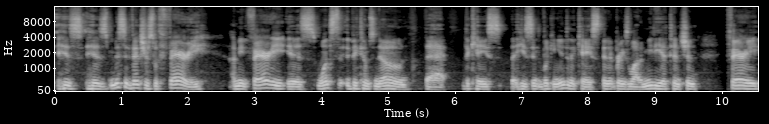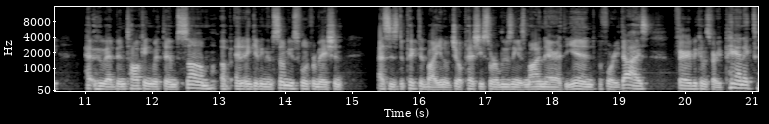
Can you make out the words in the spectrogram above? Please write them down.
his his misadventures with Ferrie. I mean, Ferrie is once it becomes known that the case that he's looking into the case, then it brings a lot of media attention. Ferrie who had been talking with them some uh, and, and, giving them some useful information, as is depicted by you know Joe Pesci sort of losing his mind there at the end before he dies. Ferrie becomes very panicked,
